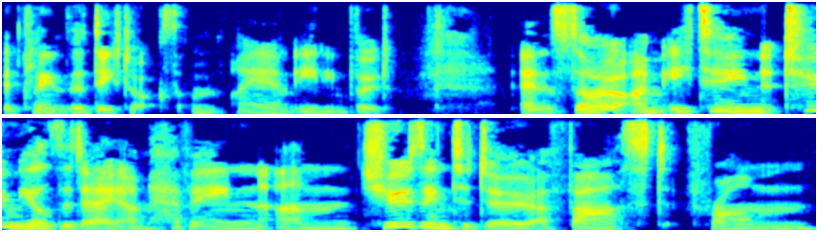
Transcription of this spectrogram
a cleanse, a detox. I'm, I am eating food. And so I'm eating two meals a day. I'm having um, choosing to do a fast from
